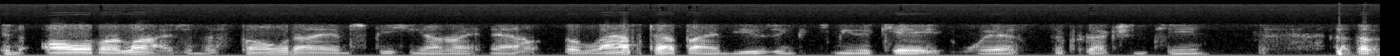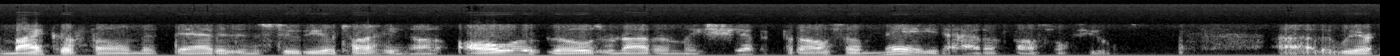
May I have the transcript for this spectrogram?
in all of our lives. And the phone I am speaking on right now, the laptop I am using to communicate with the production team, the microphone that Dad is in studio talking on, all of those were not only shipped but also made out of fossil fuels. Uh, we are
